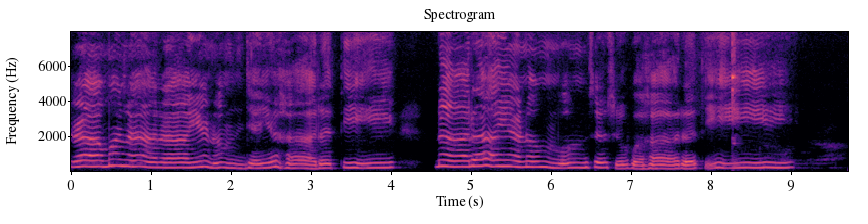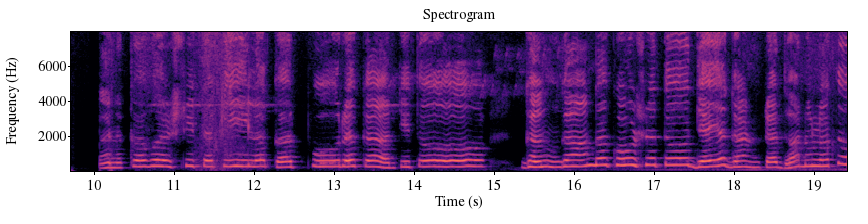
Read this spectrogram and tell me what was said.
రామనారాయణం జయహారతి నారాయణం వంశ శుభహారతి. కనకవర్షిత కీల కర్పూర కాంతితో గంగాంగ కోశతో జయ గంట ధ్వనులతో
